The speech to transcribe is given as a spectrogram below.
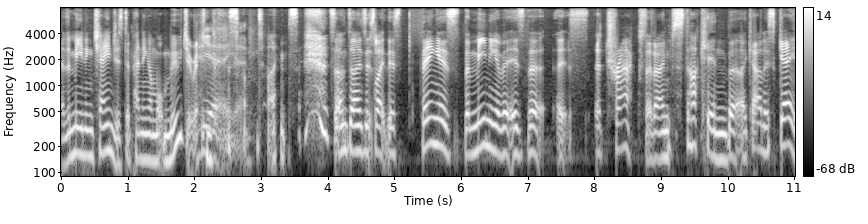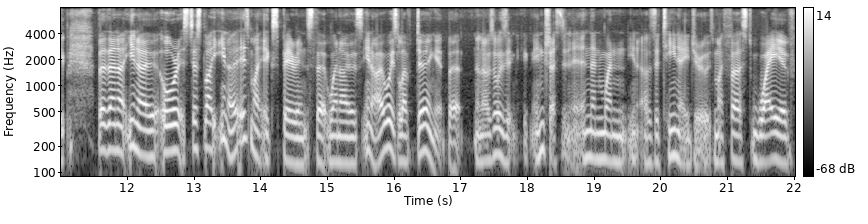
And the meaning changes depending on what mood you're in. Yeah, yeah. sometimes, sometimes it's like this thing is the meaning of it is that it's a trap that I'm stuck in, but I can't escape. But then, uh, you know, or it's just like you know, it is my experience that when I was, you know, I always loved doing it, but and I was always interested in it. And then when you know I was a teenager, it was my first way of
